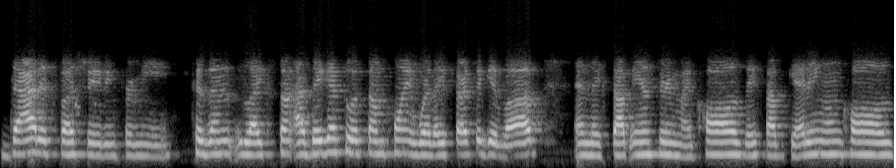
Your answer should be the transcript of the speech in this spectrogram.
That is frustrating for me because then like some, uh, they get to a, some point where they start to give up and they stop answering my calls, they stop getting on calls,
